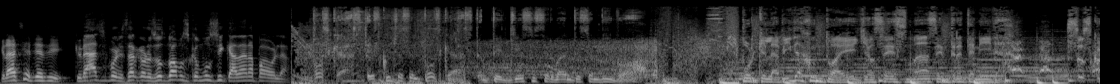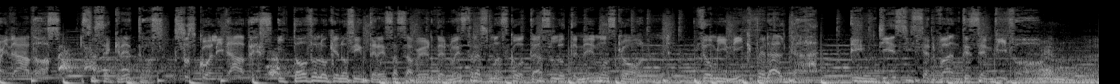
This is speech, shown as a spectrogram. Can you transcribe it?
Gracias, Jessy. Gracias por estar con nosotros. Vamos con música, Dana Paola. Podcast. Escuchas el podcast de Jesse Cervantes en vivo. Porque la vida junto a ellos es más entretenida. Sus cuidados, sus secretos, sus cualidades y todo lo que nos interesa saber de nuestras mascotas lo tenemos con Dominique Peralta en Jesse Cervantes en vivo.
